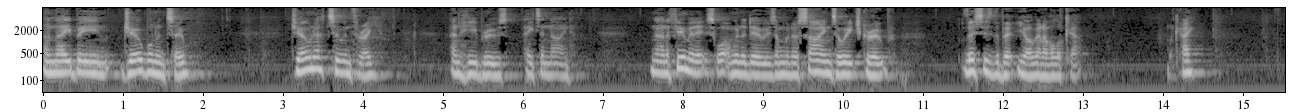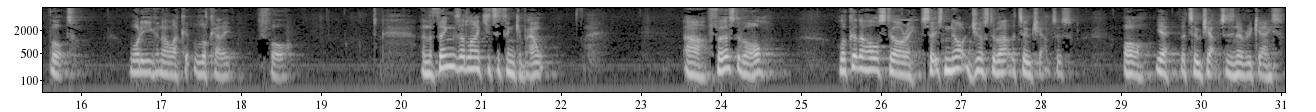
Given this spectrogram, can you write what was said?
and they being Job 1 and 2, Jonah 2 and 3, and Hebrews 8 and 9. Now, in a few minutes, what I'm going to do is I'm going to assign to each group this is the bit you're going to have a look at. Okay? But what are you going to look at, look at it for? And the things I'd like you to think about are, first of all, look at the whole story. So it's not just about the two chapters, or, yeah, the two chapters in every case.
